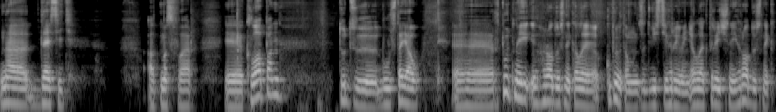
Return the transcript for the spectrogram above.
на 10 атмосфер. Е, Клапан. Тут е, був стояв е, ртутний градусник, але купив там за 200 гривень електричний градусник,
